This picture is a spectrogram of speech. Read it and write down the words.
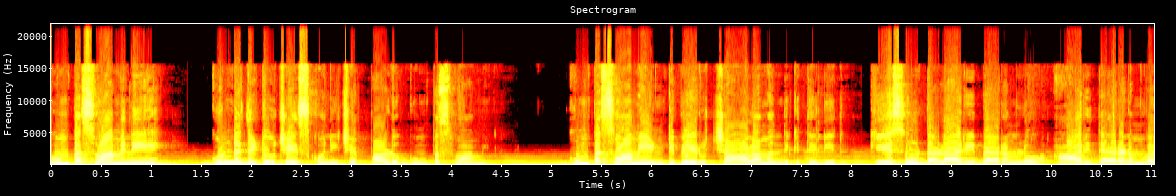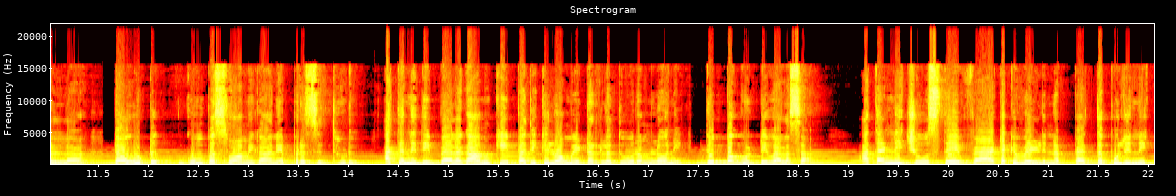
గుంపస్వామిని గుండె దిటవు చేసుకొని చెప్పాడు గుంపస్వామి. గుంపస్వామి ఇంటి పేరు చాలా మందికి తెలీదు. కేసుల దళారీ బేరంలో ఆరితేరడం వల్ల టౌట్ గుంపస్వామిగానే ప్రసిద్ధుడు. అతనిది బెలగాంకి పది కిలోమీటర్ల దూరంలోని దెబ్బగుడ్డి వలస. అతన్ని చూస్తే వేటకి వెళ్ళిన పెద్ద పులిని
